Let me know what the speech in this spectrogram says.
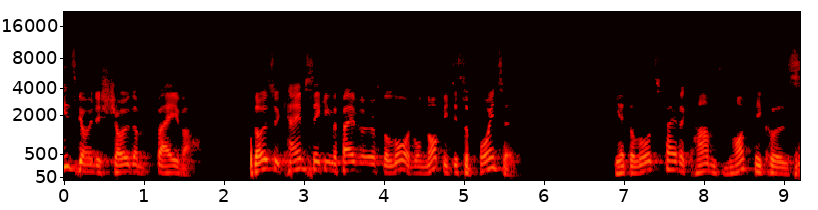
is going to show them favor. Those who came seeking the favor of the Lord will not be disappointed. Yet the Lord's favor comes not because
